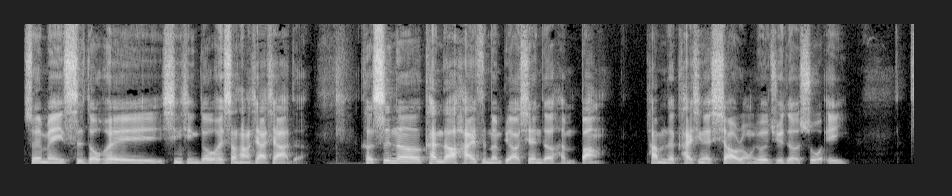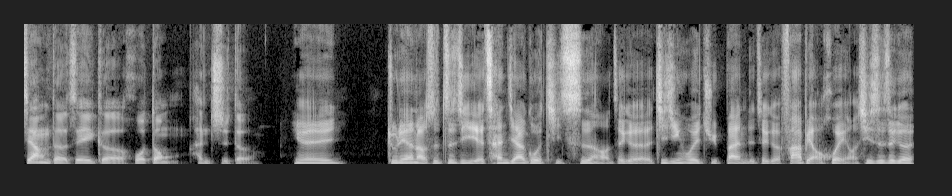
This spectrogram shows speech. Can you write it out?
所以每一次都会心情都会上上下下的。可是呢，看到孩子们表现的很棒，他们的开心的笑容，又觉得说，诶，这样的这个活动很值得，因为。朱利安老师自己也参加过几次哈，这个基金会举办的这个发表会哦。其实这个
